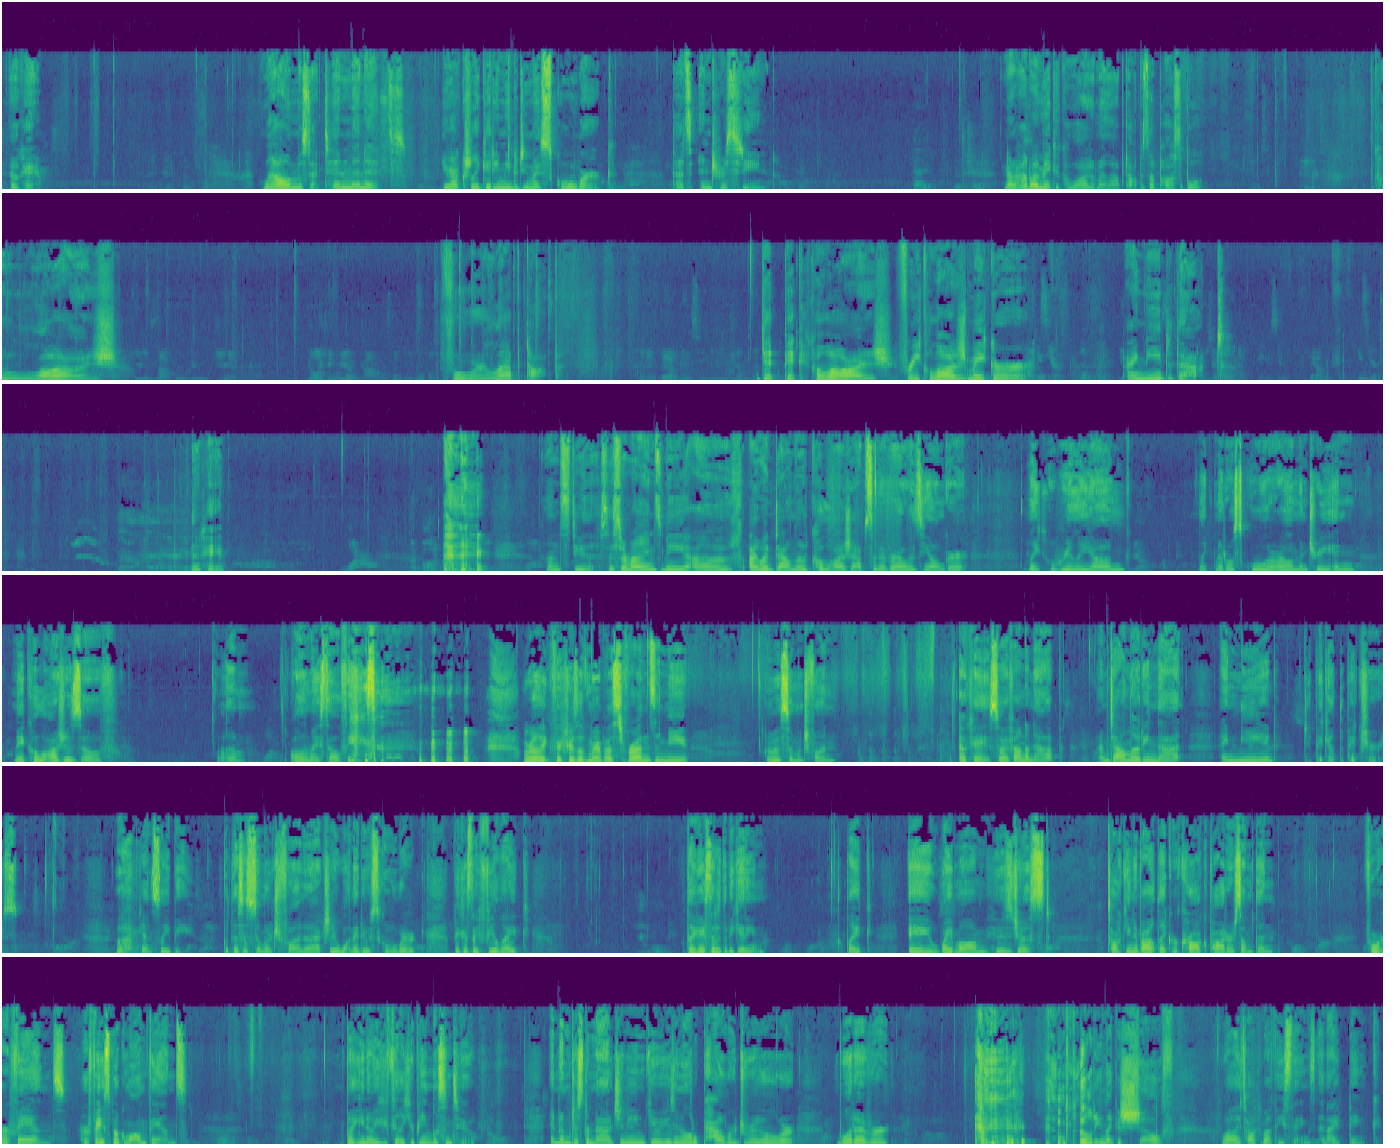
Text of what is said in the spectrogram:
Okay. Wow, almost at 10 minutes. You're actually getting me to do my schoolwork. That's interesting. Now, how do I make a collage on my laptop? Is that possible? Collage. For laptop. Get Pic Collage. Free collage maker. I need that. Okay. Let's do this. This reminds me of I would download collage apps whenever I was younger, like really young, like middle school or elementary, and make collages of um, all of my selfies or like pictures of my best friends and me. It was so much fun. Okay, so I found an app. I'm downloading that. I need to pick out the pictures. Ooh, I'm getting sleepy. But this is so much fun. I actually want to do schoolwork because I feel like, like I said at the beginning, like a white mom who's just talking about like her crock pot or something for her fans, her Facebook mom fans. But you know, you feel like you're being listened to. And I'm just imagining you using a little power drill or whatever, building like a shelf while I talk about these things. And I think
